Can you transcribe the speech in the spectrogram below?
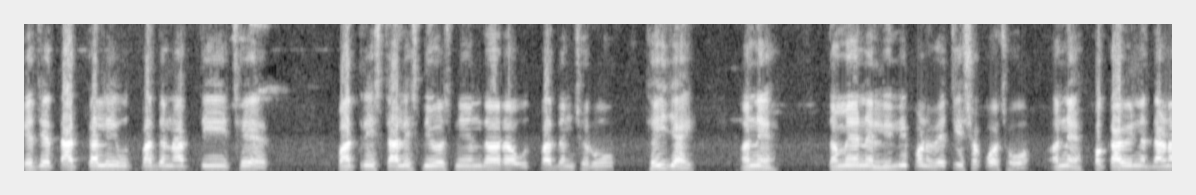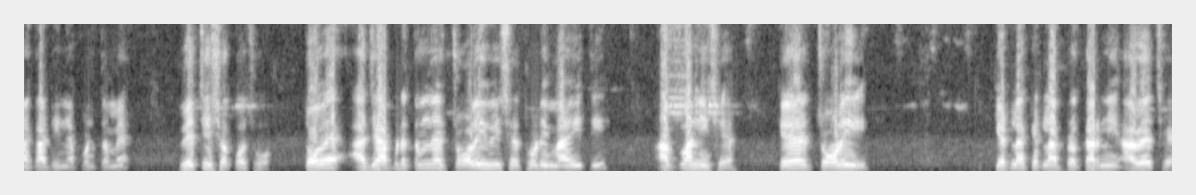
કે જે તાત્કાલિક ઉત્પાદન આપતી છે, પાંત્રીસ ચાલીસ દિવસની અંદર ઉત્પાદન શરૂ થઈ જાય અને તમે એને લીલી પણ વેચી શકો છો અને પકાવીને દાણા કાઢીને પણ તમે વેચી શકો છો. તો હવે આજે આપણે તમને ચોળી વિશે થોડી માહિતી આપવાની છે કે ચોળી કેટલા કેટલા પ્રકારની આવે છે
